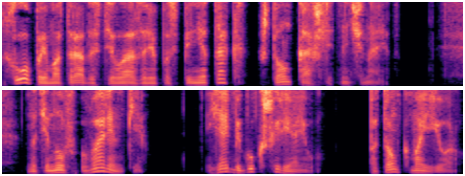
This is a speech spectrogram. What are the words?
хлопаем от радости Лазаря по спине так, что он кашлять начинает. Натянув валенки, я бегу к Ширяеву, потом к майору.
